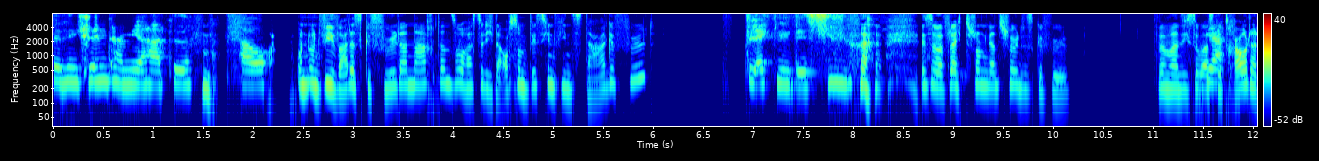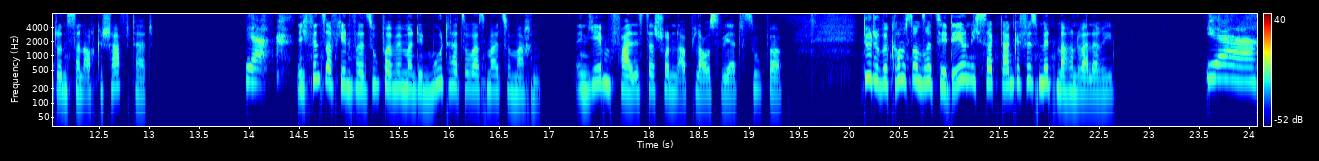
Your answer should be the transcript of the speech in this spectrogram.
dass ich hinter mir hatte. auch. Und, und wie war das Gefühl danach dann so? Hast du dich dann auch so ein bisschen wie ein Star gefühlt? Vielleicht ein bisschen. Ist aber vielleicht schon ein ganz schönes Gefühl. Wenn man sich sowas Ja. getraut hat und es dann auch geschafft hat. Ja, Ich finde es auf jeden Fall super, wenn man den Mut hat, sowas mal zu machen. In jedem Fall ist das schon ein Applaus wert. Super. Du, du bekommst unsere CD und ich sag danke fürs Mitmachen, Valerie. Ja.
